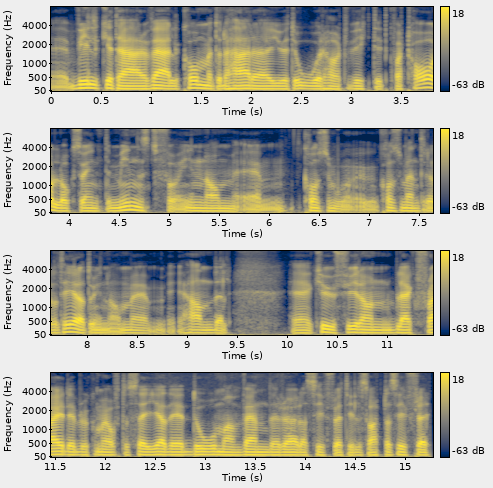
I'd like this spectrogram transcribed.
Eh, vilket är välkommet och det här är ju ett oerhört viktigt kvartal också, inte minst för, inom ehm, konsum konsumentrelaterat och inom ehm, handel. Eh, Q4, Black Friday brukar man ju ofta säga, det är då man vänder röda siffror till svarta siffror.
